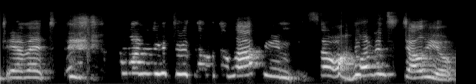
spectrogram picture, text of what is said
Damn it. I wanted to get through that without laughing. So I wanted to tell you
